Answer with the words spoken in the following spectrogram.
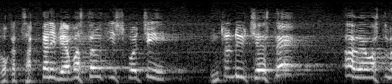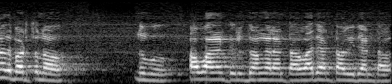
ఒక చక్కని వ్యవస్థను తీసుకొచ్చి ఇంట్రడ్యూస్ చేస్తే ఆ వ్యవస్థ మీద పడుతున్నావు. నువ్వు వాలంటీర్లు దొంగలు అంటావు అది అంటావు ఇది అంటావు.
